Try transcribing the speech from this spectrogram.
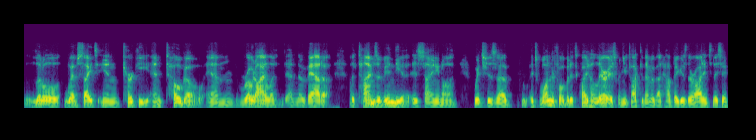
little websites in Turkey and Togo and Rhode Island and Nevada. The Times of India is signing on, which is a uh, it's wonderful, but it's quite hilarious when you talk to them about how big is their audience. And they say,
